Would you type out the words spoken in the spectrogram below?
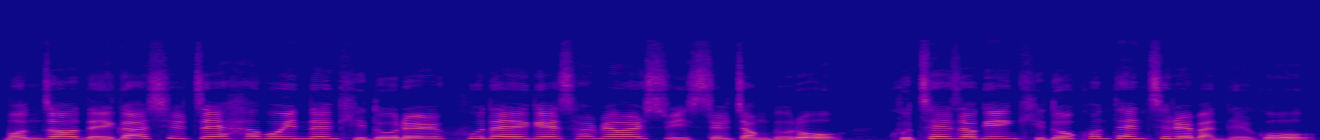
먼저 내가 실제 하고 있는 기도를 후대에게 설명할 수 있을 정도로 구체적인 기도 콘텐츠를 만들고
